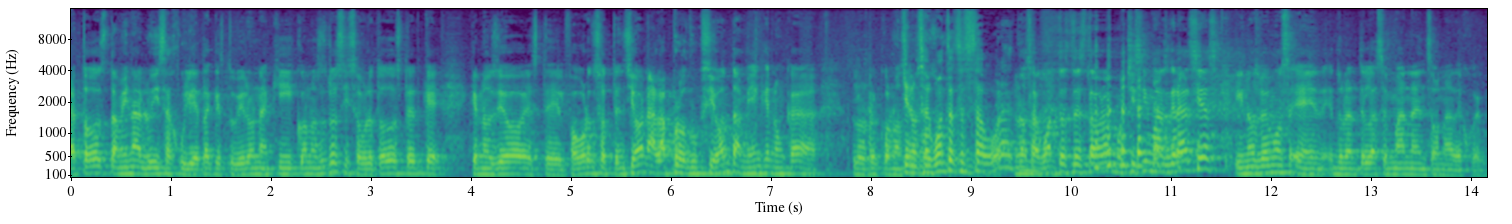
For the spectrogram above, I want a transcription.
A todos, también a Luisa, a Julieta, que estuvieron aquí con nosotros y sobre todo a usted que, que nos dio este, el favor de su atención. A la producción también, que nunca los reconocemos. Que nos aguanta hasta esta hora. Nos aguanta hasta esta hora. Muchísimas gracias y nos vemos durante la semana en Zona de Juego.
